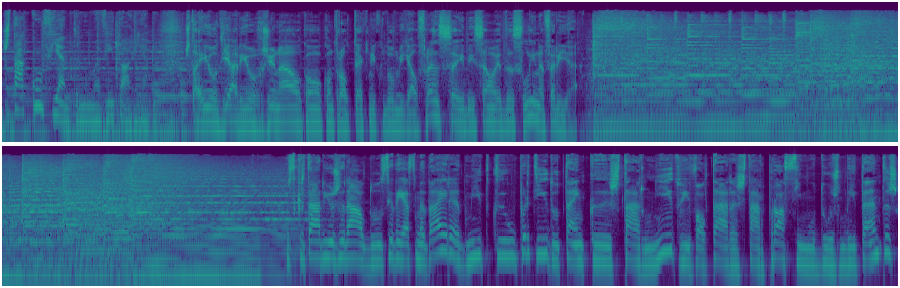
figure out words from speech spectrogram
está confiante numa vitória. Está aí o Diário Regional com o controle técnico do Miguel França, edição é de Celina Faria. O secretário-geral do CDS Madeira admite que o partido tem que estar unido e voltar a estar próximo dos militantes.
